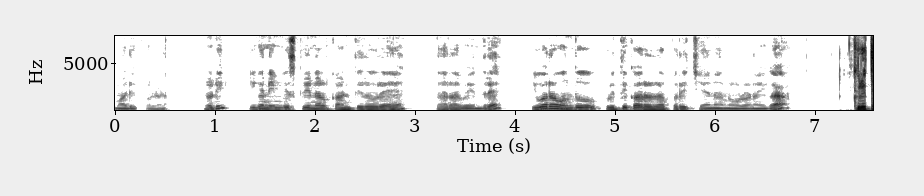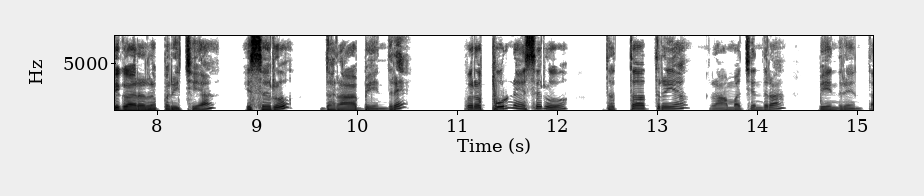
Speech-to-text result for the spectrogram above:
ಮಾಡಿಕೊಳ್ಳೋಣ. ನೋಡಿ, ಈಗ ನಿಮಗೆ ಸ್ಕ್ರೀನಲ್ಲಿ ಕಾಣ್ತಿರೋರೇ ದರಾ ಬೇಂದ್ರೆ ಇವರ ಒಂದು ಕೃತಿಕಾರರ ಪರಿಚಯನ ನೋಡೋಣ ಈಗ. ಕೃತಿಕಾರರ ಪರಿಚಯ, ಹೆಸರು ದರಾ ಬೇಂದ್ರೆ ಇವರ ಪೂರ್ಣ ಹೆಸರು ದತ್ತಾತ್ರೇಯ ರಾಮಚಂದ್ರ ಬೇಂದ್ರೆ ಅಂತ.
